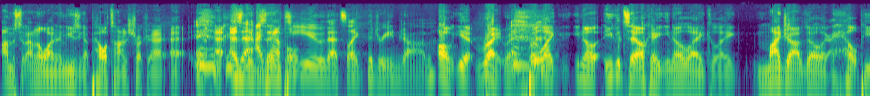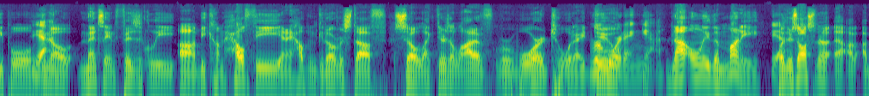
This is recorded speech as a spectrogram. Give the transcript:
I'm just I don't know why I'm using a Peloton instructor a- a- you know, 'Cause as an I think example. to you, that's like the dream job. Oh yeah, right, right. But like you know, you could say okay, you know, like like my job though, like I help people, Yeah. you know, mentally and physically um, become healthy, and I help them get over stuff. So like, there's a lot of reward to what I do. Rewarding, yeah. Not only the money, Yeah. but there's also a, a,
